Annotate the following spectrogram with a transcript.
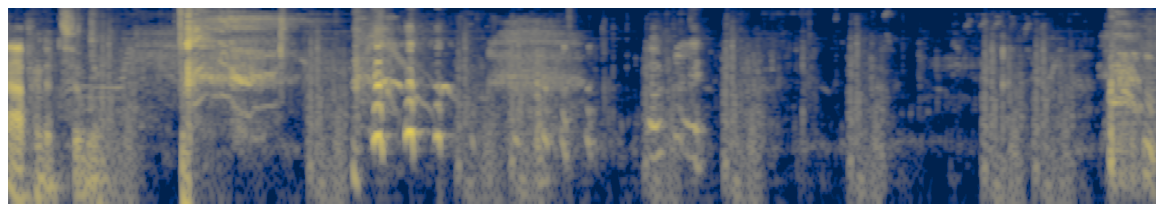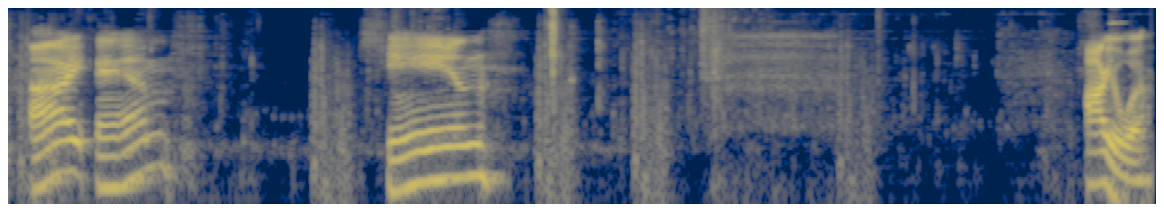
I think that's silly. I am in Iowa.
